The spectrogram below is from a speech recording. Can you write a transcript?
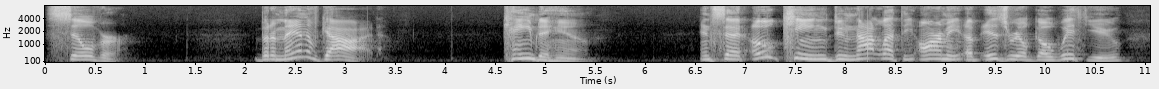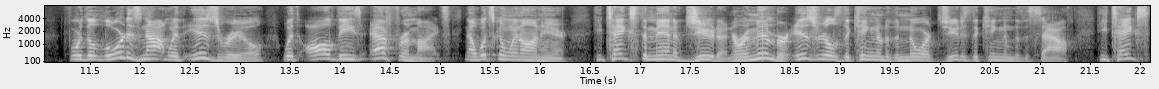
silver. But a man of God came to him and said, O king, do not let the army of Israel go with you, for the Lord is not with Israel, with all these Ephraimites. Now, what's going on here? He takes the men of Judah. Now, remember, Israel's the kingdom to the north, Judah's the kingdom to the south. He takes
